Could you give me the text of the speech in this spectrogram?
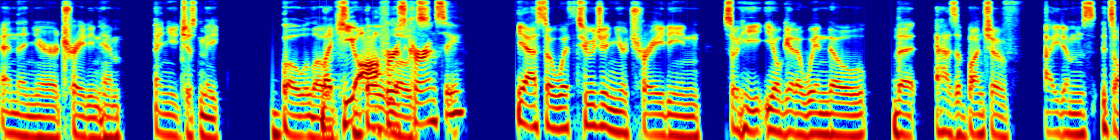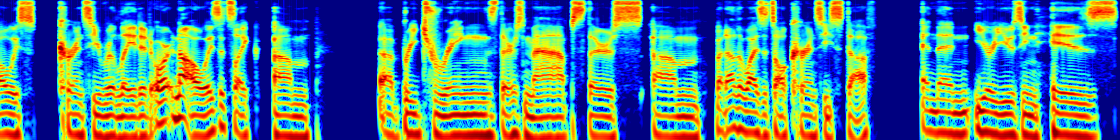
and then you're trading him and you just make boatloads. Like he offers currency? Yeah. So with Tujen, you're trading. So he, you'll get a window that has a bunch of items. It's always currency related or not always. It's like, um, uh, breach rings, there's maps, there's, um, but otherwise it's all currency stuff. And then you're using his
